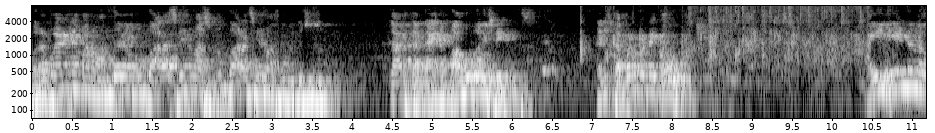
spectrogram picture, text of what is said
పొరపాటున మనం అందరం బాల శ్రీనివాసును బాల శ్రీనివాసం పిలుస్తున్నాం కాదు కాదు ఆయన బాహుబలి శ్రీనివాస్. అని తప్పటపడే బాబు ఐదేళ్ళలో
